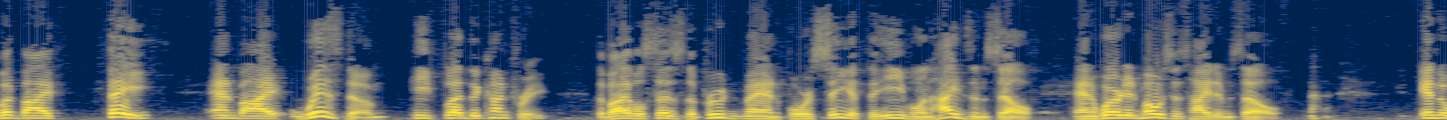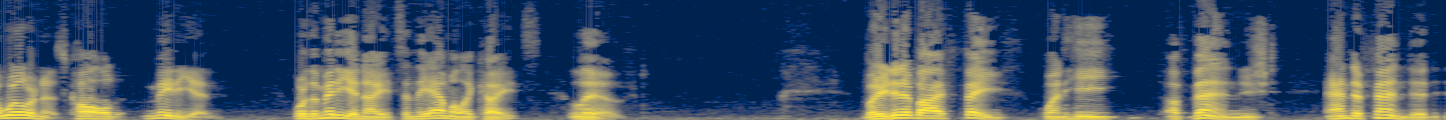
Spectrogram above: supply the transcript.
But by faith and by wisdom, he fled the country. The Bible says the prudent man foreseeth the evil and hides himself. And where did Moses hide himself? In the wilderness called Midian, where the Midianites and the Amalekites lived. But he did it by faith when he avenged and defended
